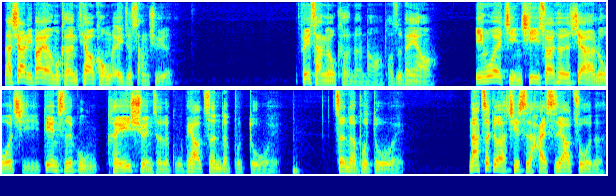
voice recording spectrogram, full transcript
那下礼拜有没有可能跳空 A 就上去了？非常有可能哦，投资朋友，因为景气衰退下的逻辑，电子股可以选择的股票真的不多诶，真的不多诶。那这个其实还是要做的。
